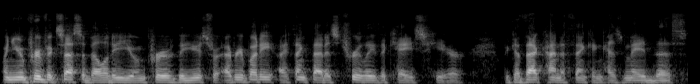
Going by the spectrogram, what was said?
when you improve accessibility, you improve the use for everybody. I think that is truly the case here because that kind of thinking has made this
